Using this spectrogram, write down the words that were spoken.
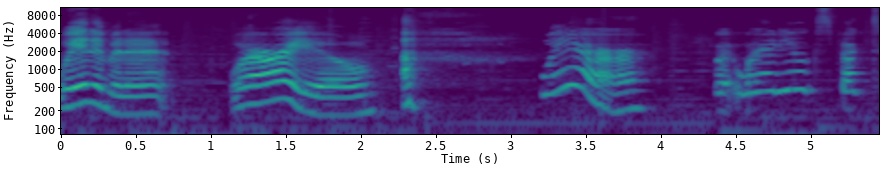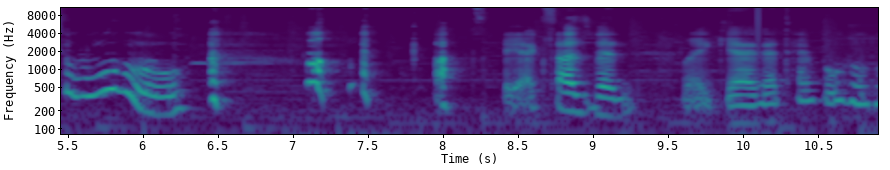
Wait a minute. Where are you? where? where? Where do you expect to woohoo? oh my god, my ex-husband. Like, yeah, I got time for woohoo.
